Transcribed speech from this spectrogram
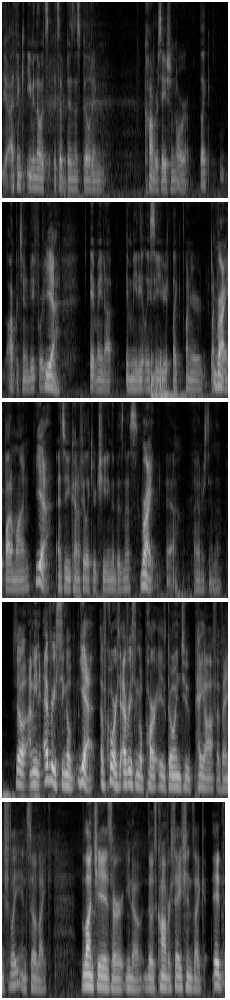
you, yeah, I think even though it's it's a business building conversation or like opportunity for you, Yeah, it may not immediately see you like on your on your Right. bottom line, yeah, and so you kind of feel like you're cheating the business. right. Yeah, I understand that. So I mean, every single yeah, of course, every single part is going to pay off eventually, and so like lunches or you know those conversations, like it,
